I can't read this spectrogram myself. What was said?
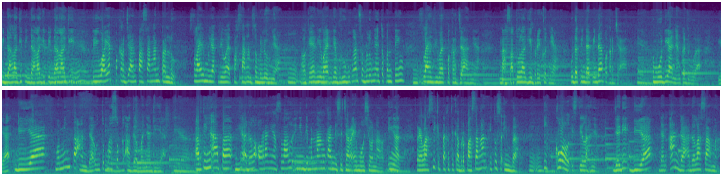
pindah lagi, pindah lagi, iya. pindah yeah. lagi. Yeah. Riwayat pekerjaan pasangan perlu. Selain melihat riwayat pasangan sebelumnya, mm. oke, okay, riwayat dia berhubungan sebelumnya itu penting. Mm. Selain riwayat pekerjaannya. Nah, satu lagi berikutnya, udah pindah-pindah pekerjaan. Yeah. Kemudian yang kedua, ya dia meminta anda untuk yeah. masuk ke agamanya dia. Yeah. Artinya apa? Dia yeah. adalah orang yang selalu ingin dimenangkan di secara emosional. Ingat, yeah. relasi kita ketika berpasangan itu seimbang, mm -hmm. equal istilahnya. Jadi dia dan anda adalah sama,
